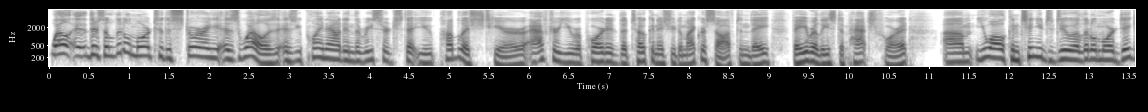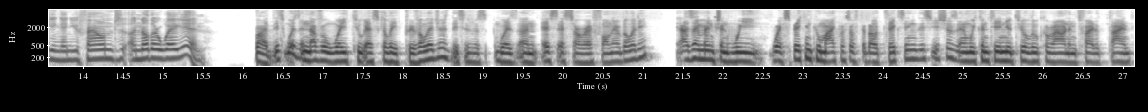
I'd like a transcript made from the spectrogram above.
Well, uh, there's a little more to the story as well. As, as, you point out in the research that you published here, after you reported the token issue to Microsoft and they, they released a patch for it, um, you all continued to do a little more digging and you found another way in. Right. This was another way to escalate privileges. This was, was an SSRF vulnerability. As I mentioned, we were speaking to Microsoft about fixing these issues and we continue to look around and try to find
